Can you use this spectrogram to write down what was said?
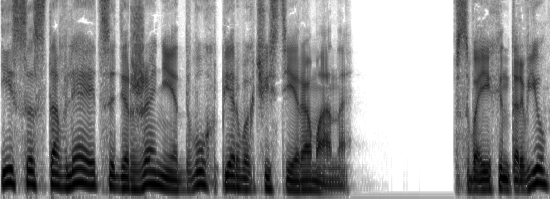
и составляет содержание двух первых частей романа. В своих интервью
